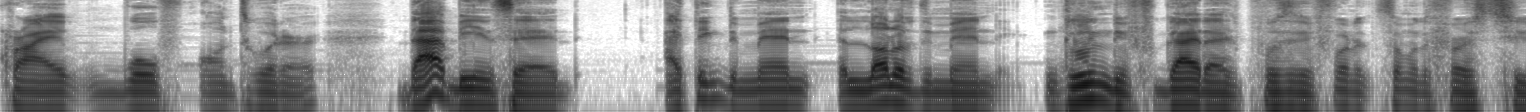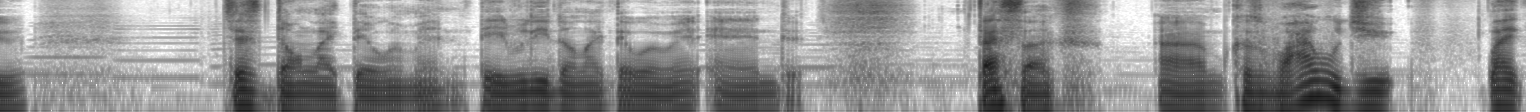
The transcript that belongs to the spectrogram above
cry wolf on Twitter. That being said, I think the men, a lot of the men, including the guy that posted for some of the first two, just don't like their women. They really don't like their women, and that sucks. Um, because why would you like?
